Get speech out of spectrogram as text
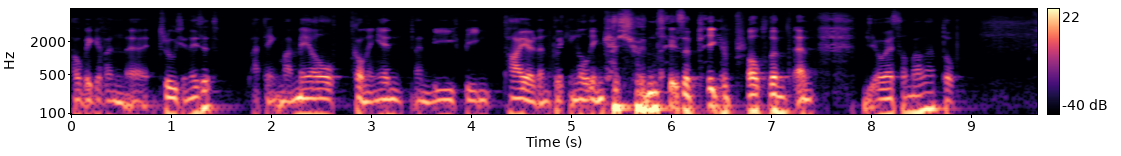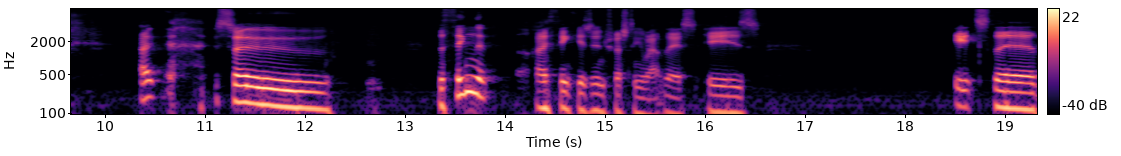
how big of an uh, intrusion is it? I think my mail coming in and me being tired and clicking a link I shouldn't is a bigger problem than the OS on my laptop. I, so the thing that I think is interesting about this is it's the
